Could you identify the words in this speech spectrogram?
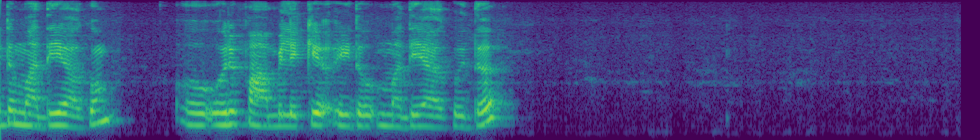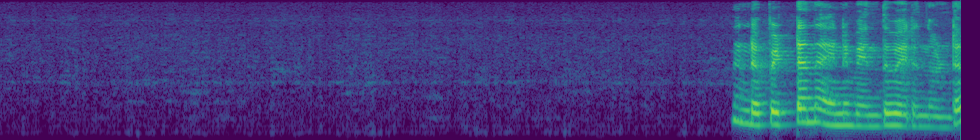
ഇത് മതിയാകും. ഒരു ഫാമിലിക്ക് ഇത് മതിയാകും ഇത്. ഉണ്ട് പെട്ടെന്ന് അതിന് വെന്ത് വരുന്നുണ്ട്.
